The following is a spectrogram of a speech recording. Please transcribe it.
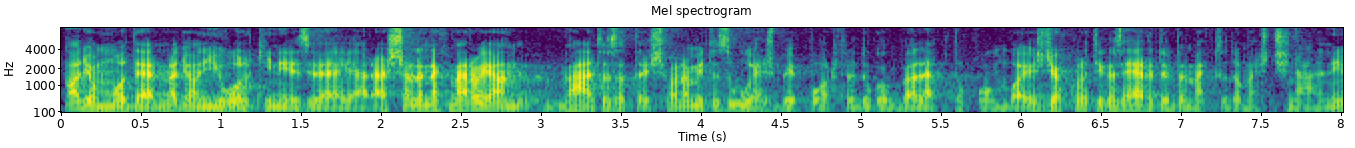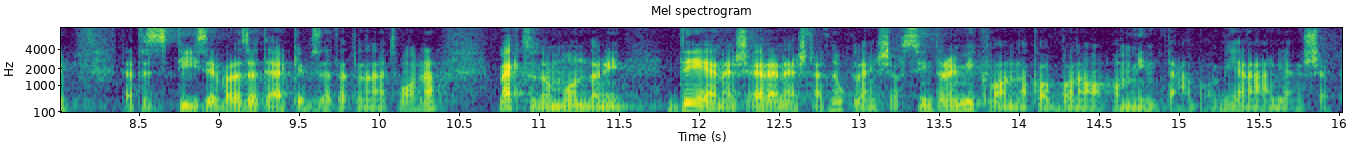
nagyon modern, nagyon jól kinéző eljárás. Ennek már olyan változata is van, amit az USB portra dugok be a laptopomba, és gyakorlatilag az erdőben meg tudom ezt csinálni. Tehát ez tíz évvel ezelőtt elképzelhetetlen lett volna. Meg tudom mondani DNS, RNS, tehát nukleínsav szinten, hogy mik vannak abban a, a mintában, milyen ágensek.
